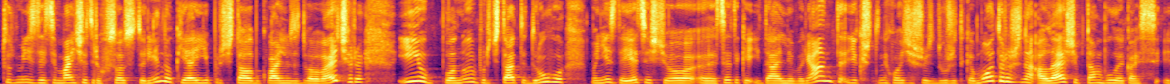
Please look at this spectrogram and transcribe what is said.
Тут мені здається менше 300 сторінок. Я її прочитала буквально за два вечори і планую прочитати другу. Мені здається, що е, це такий ідеальний варіант, якщо ти не хочеш щось дуже таке моторошне, але щоб там була якась е,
